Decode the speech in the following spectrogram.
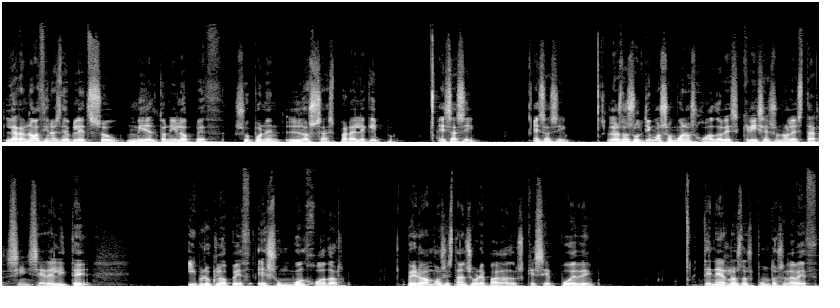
Las renovaciones de Bledsoe, Middleton y López suponen losas para el equipo. Es así. Es así. Los dos últimos son buenos jugadores. Chris es un all-star sin ser élite y Brook López es un buen jugador. Pero ambos están sobrepagados, que se puede tener los dos puntos a la vez.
